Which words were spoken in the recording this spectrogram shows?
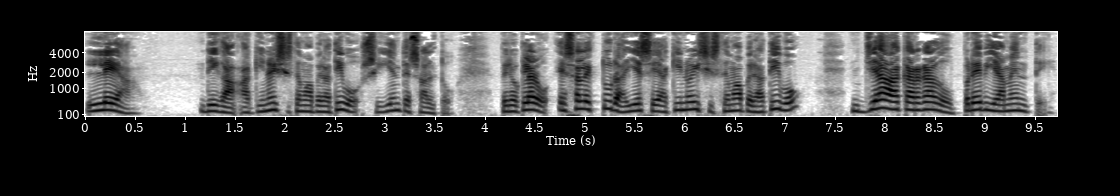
lea, diga aquí no hay sistema operativo, siguiente salto. Pero claro, esa lectura y ese aquí no hay sistema operativo ya ha cargado previamente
